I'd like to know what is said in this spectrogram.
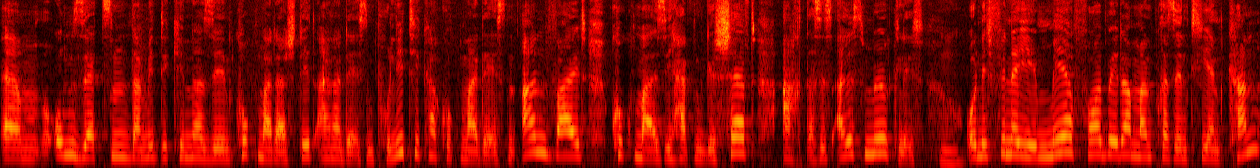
ähm, umsetzen, damit die Kinder sehen, guck mal, da steht einer, der ist ein Politiker, guck mal, der ist ein Anwalt, guck mal, sie hat ein Geschäft. Ach, das ist alles möglich. Mhm. Und ich finde, je mehr Vorbilder man präsentieren kann,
